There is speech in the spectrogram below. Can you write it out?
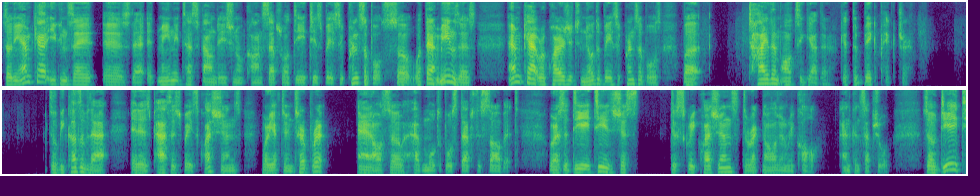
So the MCAT, you can say, is that it mainly tests foundational concepts while DAT is basic principles. So what that means is MCAT requires you to know the basic principles, but tie them all together, get the big picture. So because of that, it is passage-based questions where you have to interpret and also have multiple steps to solve it. Whereas the DAT is just discrete questions, direct knowledge and recall, and conceptual. So DAT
